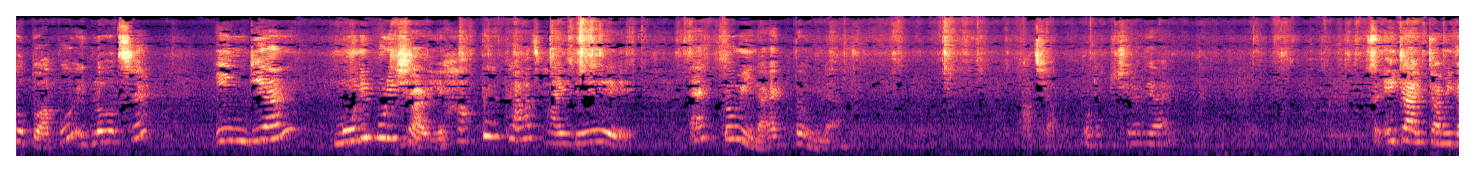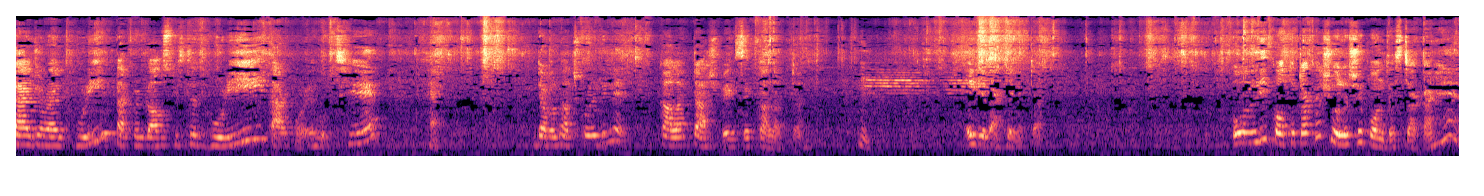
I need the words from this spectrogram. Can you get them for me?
হতো আপু, এগুলো হচ্ছে ইন্ডিয়ান মণিপুরি শাড়ি। হাতের কাজ হাই রে! একদমই না একদমই না। আচ্ছা ওটা একটু ছেড়ে দেয় এইটা একটু আমি গায়ে জড়ায় ধরি, তারপর ব্লাউজ পিসটা ধরি, তারপরে হচ্ছে হ্যাঁ ডাবল ভাজ করে দিলে কালারটা আসবে এক্সাক্ট কালারটা এই যে দেখেন এটা। অনলি কত টাকা? ষোলোশো পঞ্চাশ টাকা হ্যাঁ?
